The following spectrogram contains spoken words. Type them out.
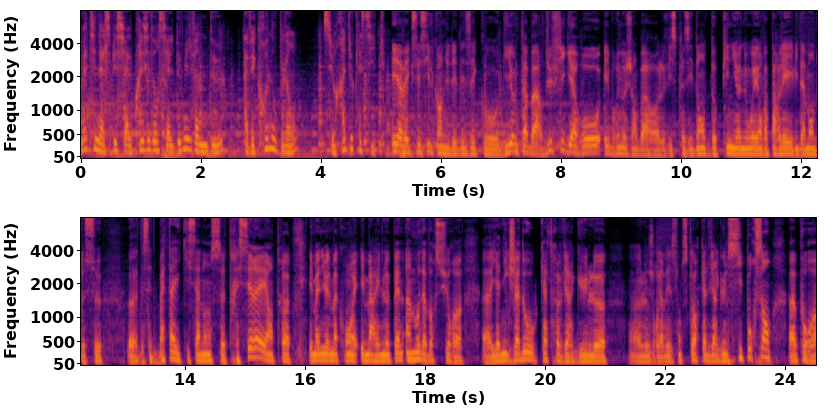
Matinale spéciale présidentielle 2022 avec Renaud Blanc sur Radio Classique. Et avec Cécile Cornudet des Échos, Guillaume Tabar du Figaro et Bruno Jambard, le vice-président d'Opinionway. On va parler évidemment de ce euh, de cette bataille qui s'annonce très serrée entre Emmanuel Macron et Marine Le Pen. Un mot d'abord sur euh, euh, Yannick Jadot, 4, le, je regardais son score, 4,6% pour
